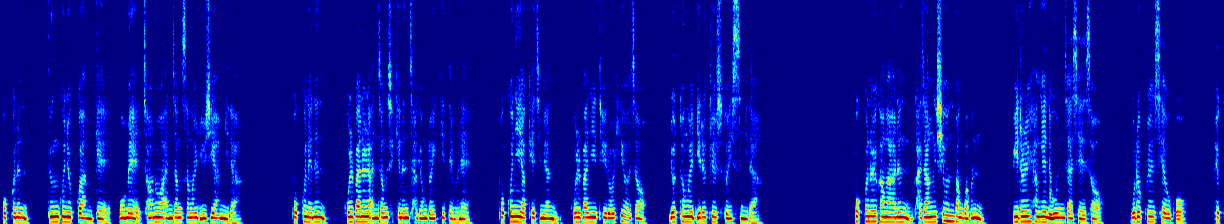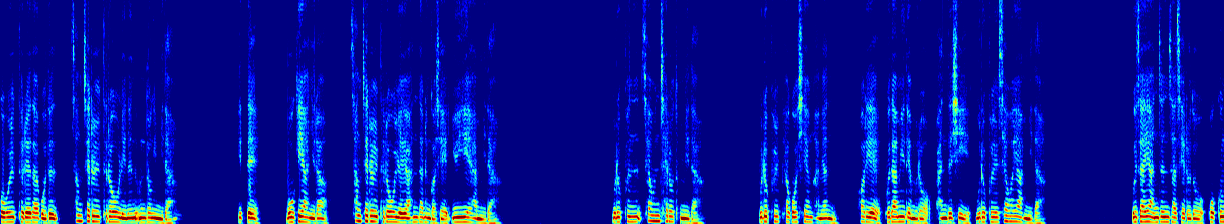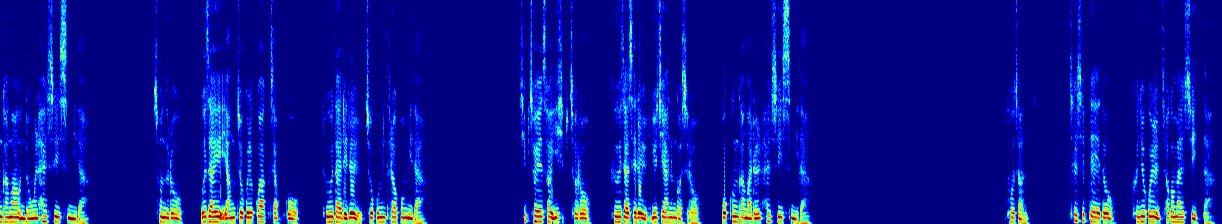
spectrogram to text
복근은 등 근육과 함께 몸의 전후 안정성을 유지합니다. 복근에는 골반을 안정시키는 작용도 있기 때문에 복근이 약해지면 골반이 뒤로 휘어져 요통을 일으킬 수도 있습니다. 복근을 강화하는 가장 쉬운 방법은 위를 향해 누운 자세에서 무릎을 세우고 배꼽을 들여다보듯 상체를 들어 올리는 운동입니다. 이때 목이 아니라 상체를 들어 올려야 한다는 것에 유의해야 합니다. 무릎은 세운 채로 둡니다. 무릎을 펴고 시행하면 허리에 부담이 되므로 반드시 무릎을 세워야 합니다. 의자에 앉은 자세로도 복근 강화 운동을 할 수 있습니다. 손으로 의자의 양쪽을 꽉 잡고 두 다리를 조금 들어봅니다. 10초에서 20초로 그 자세를 유지하는 것으로 복근 강화를 할 수 있습니다. 도전 70대에도 근육을 저감할 수 있다.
